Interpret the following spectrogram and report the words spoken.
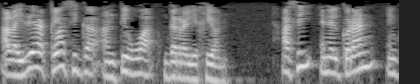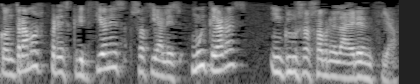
a la idea clásica antigua de religión. Así, en el Corán encontramos prescripciones sociales muy claras, incluso sobre la herencia.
